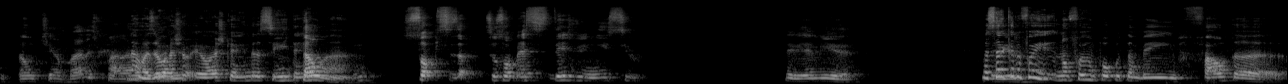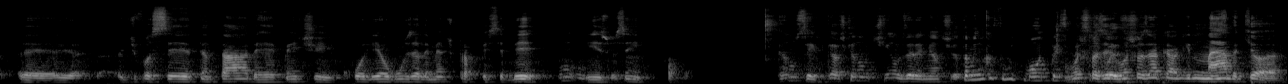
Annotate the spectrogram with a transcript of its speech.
Então tinha várias paradas. Não, mas eu ali. acho, eu acho que ainda assim tem Então, uma... só precisa. Se eu soubesse desde o início, teria me. Mas será que não foi, não foi um pouco também falta é, de você tentar, de repente, colher alguns elementos para perceber Hum, isso, assim? Eu não sei, porque eu acho que eu não tinha os elementos. Eu também nunca fui muito bom em perceber Vamos fazer, coisas. vamos fazer uma guinada aqui, ó.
